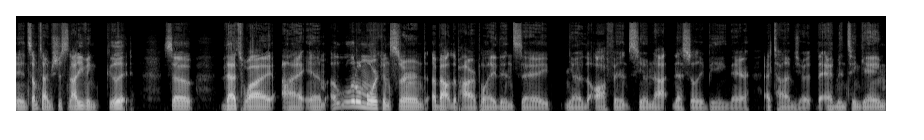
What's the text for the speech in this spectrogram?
and sometimes just not even good. So that's why i am a little more concerned about the power play than say you know the offense you know not necessarily being there at times you know the edmonton game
